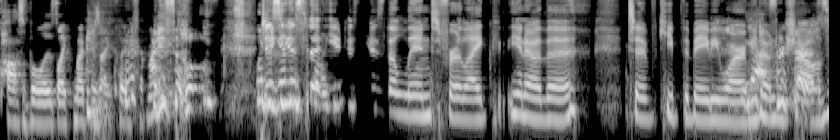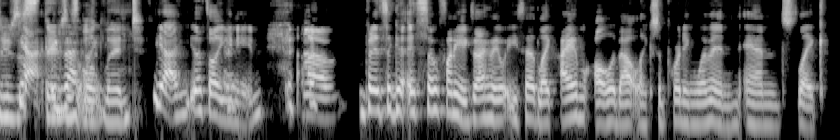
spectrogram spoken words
possible as like much as I could for myself. just use the, like, you just use the lint for like you know the to keep the baby warm. Yeah, you don't need sure. towels. There's yeah, just, there's exactly. this old lint. Yeah, that's all you need. Um, but it's a, it's so funny exactly what you said. Like I am all about like supporting women and like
